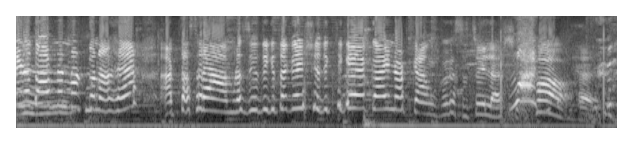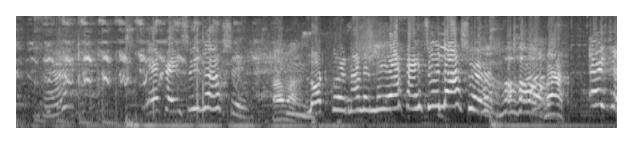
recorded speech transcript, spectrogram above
এটা তো আপনার নটকা না হ্যাঁ? আর তাছাড়া আমরা যেদিকে তাকাই সেদিক থেকে একাই নটকা আমার কাছে চলে আসে। হ্যাঁ। হ্যাঁ। হ্যাঁ? একাই চলে আসে? হ্যাঁ লট করে না নিলে একাই চলে আসে? এই যে।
